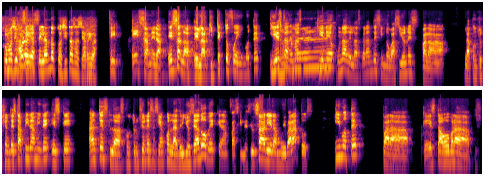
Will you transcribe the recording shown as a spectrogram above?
como si fueras apilando cositas hacia arriba. Sí, esa mera, esa la, el arquitecto fue Imhotep y esta No además tiene una de las grandes innovaciones para la construcción de esta pirámide es que antes las construcciones se hacían con ladrillos de adobe que eran fáciles de usar y eran muy baratos. Imhotep para que esta obra pues,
